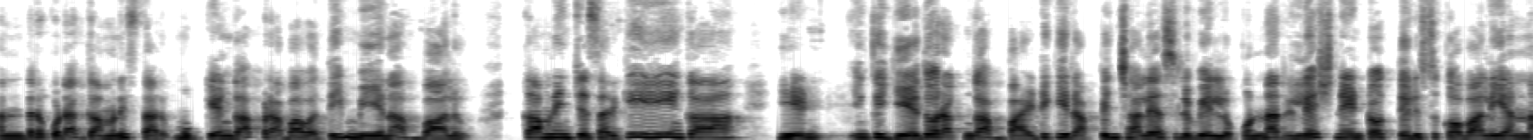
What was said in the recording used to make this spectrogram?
అందరూ కూడా గమనిస్తారు. ముఖ్యంగా ప్రభావతి మీనా బాలు. గమనించేసరికి ఇంకా ఏ ఇంకా ఏదో రకంగా బయటికి రప్పించాలి. అసలు వీళ్ళకున్న రిలేషన్ ఏంటో తెలుసుకోవాలి అన్న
